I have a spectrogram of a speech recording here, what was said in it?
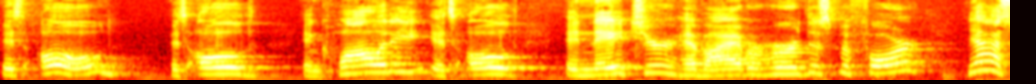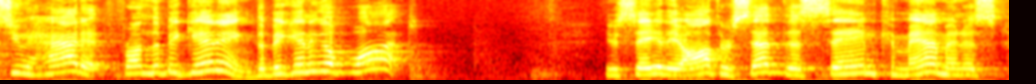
it's old. It's old in quality, it's old in nature. Have I ever heard this before? Yes, you had it from the beginning. The beginning of what? You see, the author said this same commandment is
